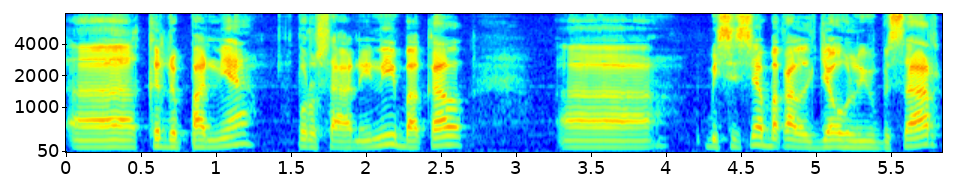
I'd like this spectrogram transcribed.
uh, ke depannya perusahaan ini bakal uh, bisnisnya bakal jauh lebih besar,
